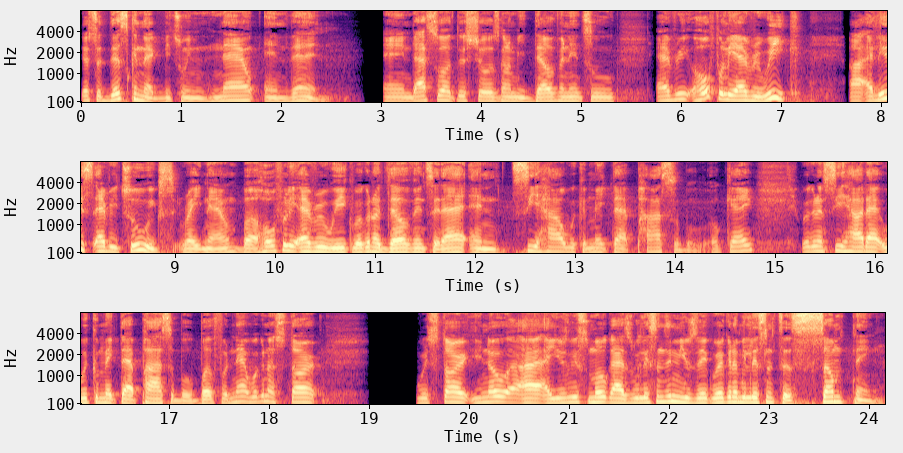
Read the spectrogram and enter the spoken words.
there's a disconnect between now and then, and that's what this show is gonna be delving into every, hopefully every week uh, at least every two weeks right now, but hopefully every week we're gonna delve into that and see how we can make that possible. Okay, we're gonna see how that we can make that possible. But for now, we're gonna start. We start. You know, I, I usually smoke as we listen to music. We're gonna be listening to something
